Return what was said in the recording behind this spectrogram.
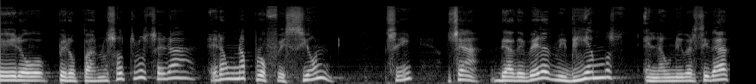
Pero, pero para nosotros era, era una profesión, ¿sí? O sea, de a de veras vivíamos en la universidad.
